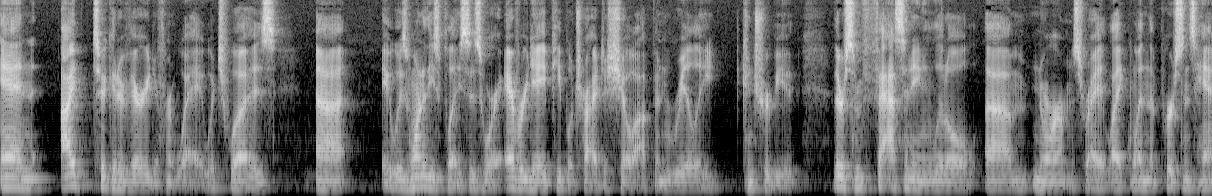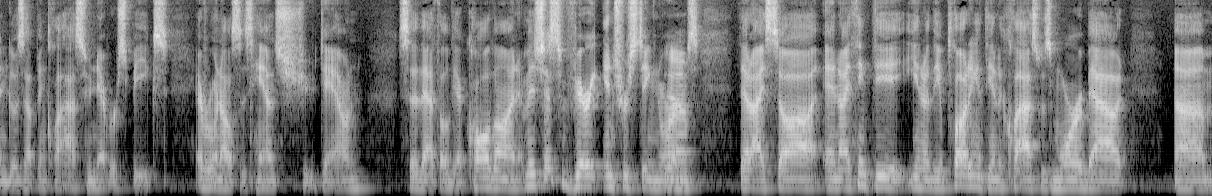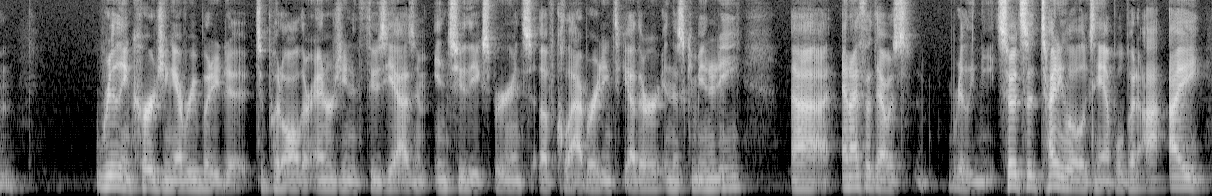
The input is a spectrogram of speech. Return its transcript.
And I took it a very different way, which was uh, it was one of these places where every day people tried to show up and really contribute. there's some fascinating little um, norms, right? Like when the person's hand goes up in class who never speaks, everyone else's hands shoot down so that they'll get called on. I mean, it's just very interesting norms yeah. that I saw, and I think the you know the applauding at the end of class was more about. Um, really encouraging everybody to, to put all their energy and enthusiasm into the experience of collaborating together in this community. Uh, and I thought that was really neat. So it's a tiny little example, but I, I,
